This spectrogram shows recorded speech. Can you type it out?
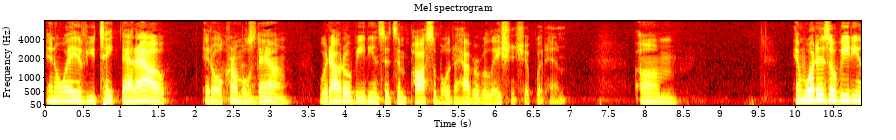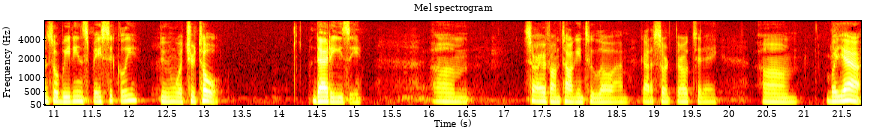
In a way, if you take that out, it all crumbles down. Without obedience, it's impossible to have a relationship with Him. Um, and what is obedience? Obedience basically doing what you're told. That easy. Um, sorry if I'm talking too low. I've got a sore throat today. Um, but yeah,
